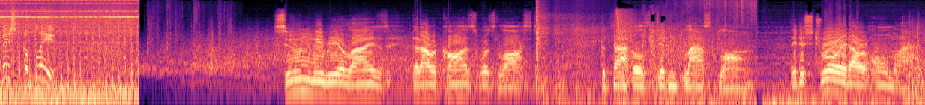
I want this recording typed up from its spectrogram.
Mission complete! Soon we realized that our cause was lost. The battles didn't last long. They destroyed our homeland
